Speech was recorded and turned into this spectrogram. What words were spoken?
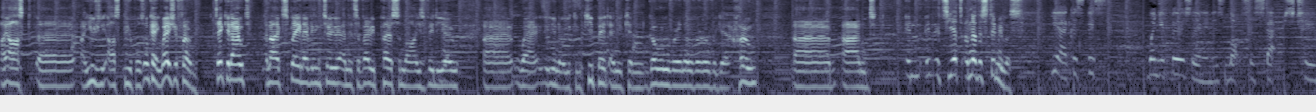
I asked uh, I usually ask pupils, okay, where's your phone? Take it out, and I explain everything to you, and it's a very personalised video uh, where you know you can keep it and you can go over and over and over again at home, um, and it, it- it's yet another stimulus. Yeah, because this, when you're first learning, there's lots of steps to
